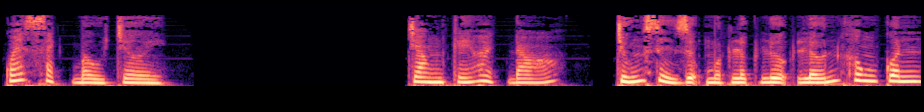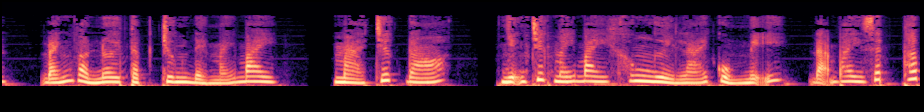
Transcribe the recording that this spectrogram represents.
Quét sạch bầu trời. Trong kế hoạch đó, chúng sử dụng một lực lượng lớn không quân đánh vào nơi tập trung để máy bay, mà trước đó, những chiếc máy bay không người lái của Mỹ đã bay rất thấp,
